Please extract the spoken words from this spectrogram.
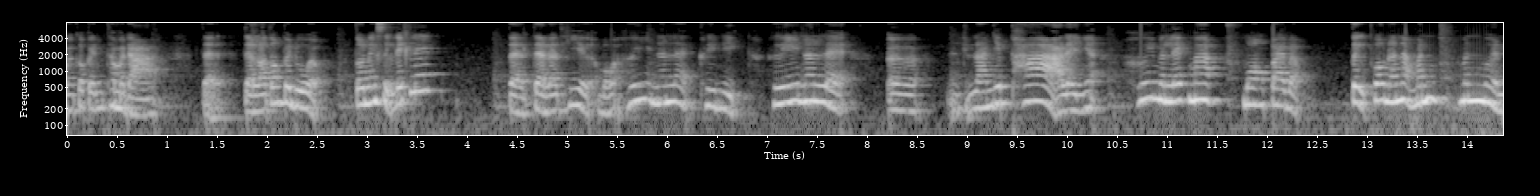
มันก็เป็นธรรมดา แต่แต่เราต้องไปดูแบบตัวหนังสือเล็กๆ แต่แต่ละที่บอกว่าเฮ้ยนั่นแหละคลินิกเฮ้ยนั่นแหละเออร้านเย็บผ้าอะไรเงี้ยเฮ้ยมันเล็กมากมองไปแบบ ตึกพวกนั้นอะมันมันเหมือน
